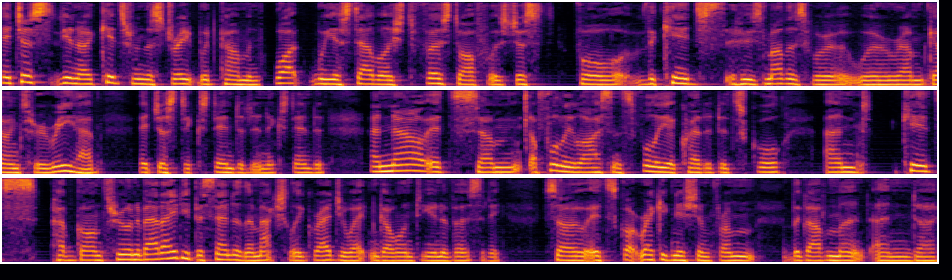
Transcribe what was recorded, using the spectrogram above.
it just, you know, kids from the street would come and what we established first off was just for the kids whose mothers were, were um, going through rehab it just extended and extended. And now it's um, a fully licensed, fully accredited school, and kids have gone through, and about 80% of them actually graduate and go on to university. So it's got recognition from the government, and uh,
